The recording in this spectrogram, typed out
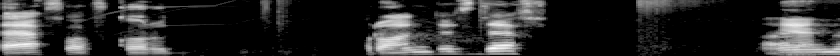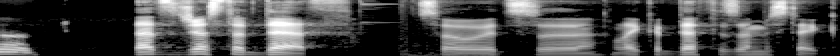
Death of Crondis death? I Yeah. don't know. That's just a death. So it's uh, like a death is a mistake.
